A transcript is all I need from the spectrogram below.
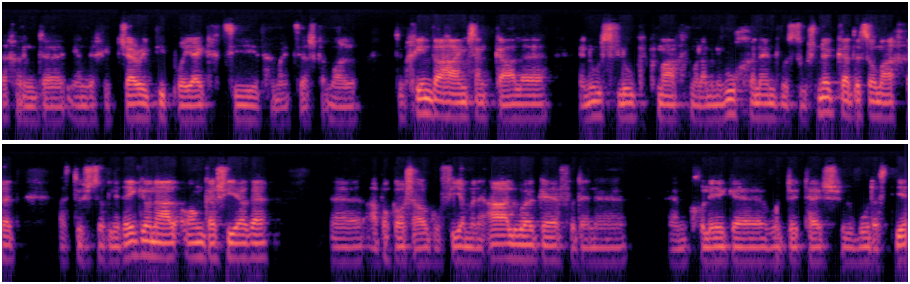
Da können äh, irgendwelche Charity-Projekte sein. Da haben wir jetzt erst mal im Kinderheim St. Gallen einen Ausflug gemacht, mal an einem Wochenende, wo es sonst nicht gerade so machen. Also du so ein bisschen regional engagieren, äh, aber gehst auch Firmen anschauen von den ähm, Kollegen, wo du dort hast, wo das die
